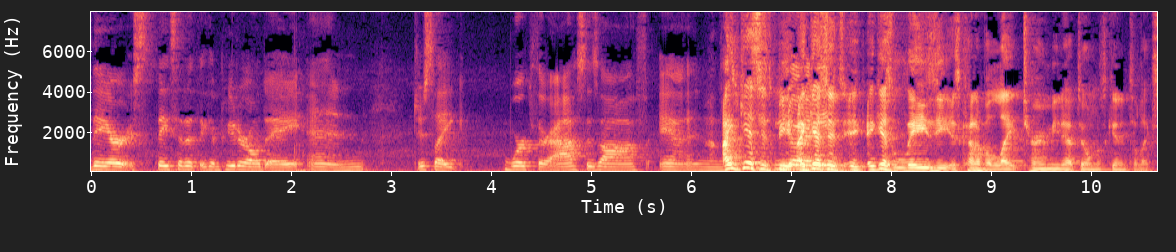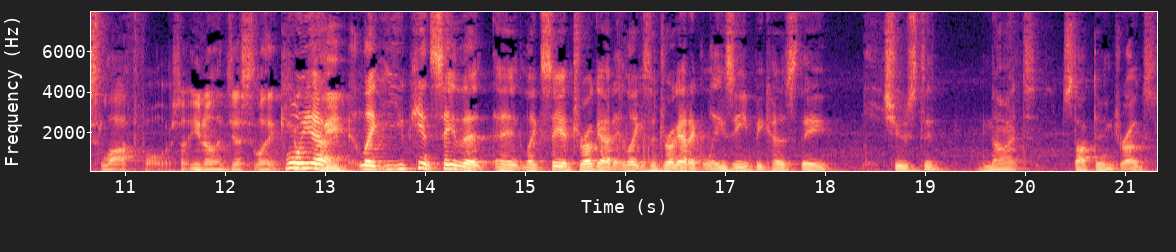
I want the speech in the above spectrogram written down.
they're they sit at the computer all day and just like work their asses off and I guess it's You be. know I what I guess mean? it's. I guess lazy is kind of a light term. You'd have to almost get into like slothful or something. You know, and just like well yeah like you can't say that uh, like say a drug addict like is a drug addict lazy because they choose to not stop doing drugs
